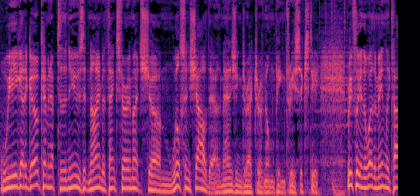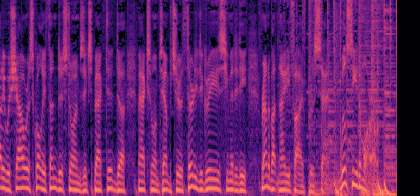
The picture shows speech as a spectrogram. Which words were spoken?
We got to go. Coming up to the news at nine, but thanks very much, um, Wilson Shao there, the managing director of Ngong Ping 360. Briefly in the weather, mainly cloudy with showers, squally thunderstorms expected. Uh, maximum temperature 30 degrees, humidity around about 95%. We'll see you tomorrow.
